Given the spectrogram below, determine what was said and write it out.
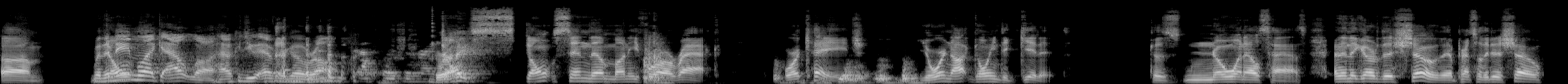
Um, With a name like Outlaw, how could you ever go wrong? Right. don't don't send them money for a rack or a cage. You're not going to get it because no one else has. And then they go to this show. They apparently they did a show.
